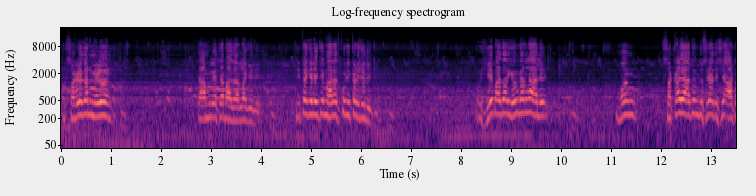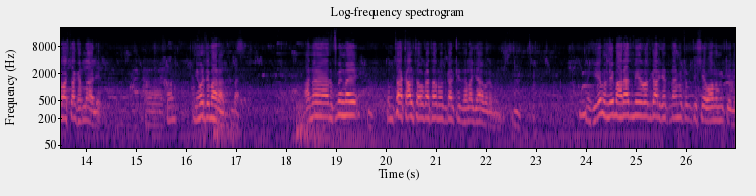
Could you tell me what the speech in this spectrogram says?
मग सगळेजण मिळून त्या आंबल्याच्या बाजारला गेले. तिथं गेले की महाराज कोणीकडे गेले की? मग हे बाजार घेऊन घरला आले. मग सकाळी अजून दुसऱ्या दिवशी आठ वाजता घरला आले. निवडते महाराज. आणि रुक्मिणबाई तुमचा काल चौकाचा रोजगार किती झाला घ्या बरोबर हे म्हणले महाराज मी रोजगार घेत नाही मी तुमची सेवा म्हणून केली.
